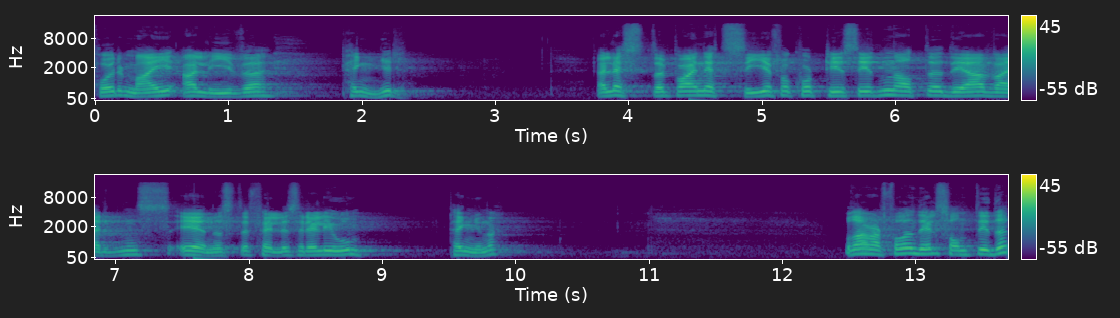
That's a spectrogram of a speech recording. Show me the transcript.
For meg er livet penger. Jeg leste på ei nettside for kort tid siden at det er verdens eneste felles religion pengene. Og det er i hvert fall en del sant i det.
